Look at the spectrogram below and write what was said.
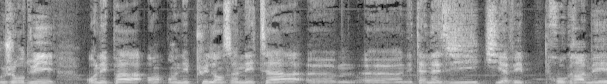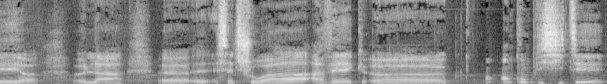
Aujourd'hui, on n'est pas, on n'est plus dans un État, euh, euh, un État nazi qui avait programmé cette Shoah avec en complicité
